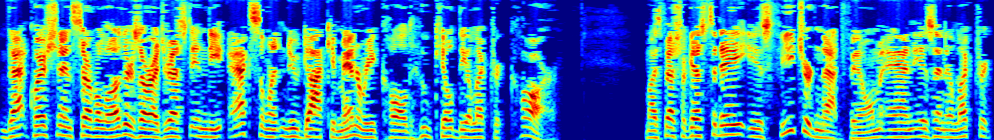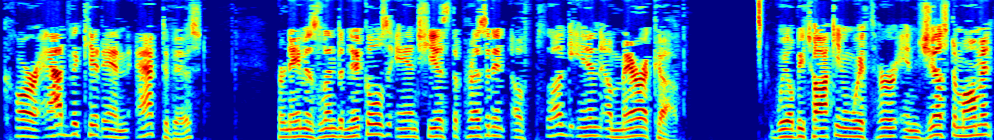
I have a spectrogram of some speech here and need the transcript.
That question and several others are addressed in the excellent new documentary called Who Killed the Electric Car. My special guest today is featured in that film and is an electric car advocate and activist. Her name is Linda Nicholes, and she is the president of Plug In America. We'll be talking with her in just a moment.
